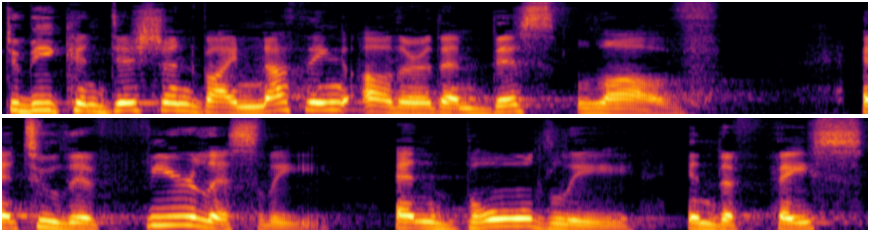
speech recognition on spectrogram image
to be conditioned by nothing other than this love and to live fearlessly and boldly in the face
